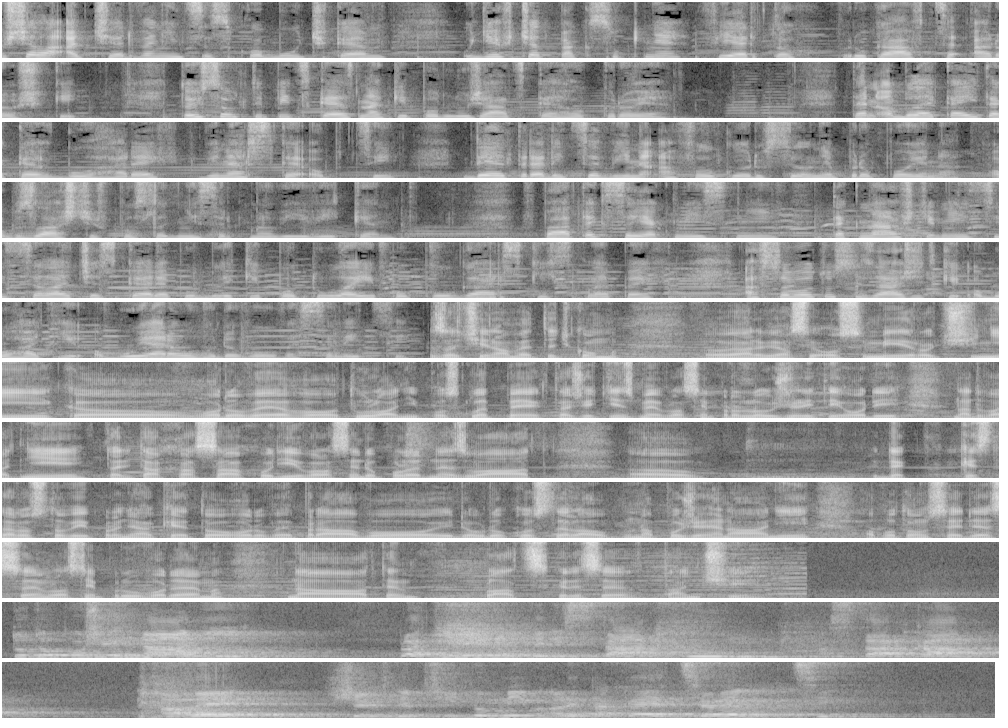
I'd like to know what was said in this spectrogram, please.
košela a červenice s klobůčkem, u děvčat pak sukně, fiertoch, rukávce a rožky. To jsou typické znaky podlužáckého kroje. Ten oblékají také v Bulharech, vinařské obci, kde je tradice vína a folkloru silně propojena, obzvláště v poslední srpnový víkend. V pátek se jak místní, tak návštěvníci celé České republiky potůlají po bulgárských sklepech a v sobotu si zážitky obohatí o bujarou hodovou veselici. Začínáme teď, já nevím, asi osmý ročník eh, hodového tulání po sklepech, takže tím jsme vlastně prodloužili ty hody na dva dny. Tady ta chasa chodí vlastně dopoledne zvát, eh, jde ke starostovi pro nějaké to horové právo, jdou do kostela na požehnání a potom se jde sem vlastně průvodem na ten plac, kde se tančí. Toto požehnání platí nejenom tedy stárkům a stárkám, ale všem zde přítomným, ale také celé obci.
